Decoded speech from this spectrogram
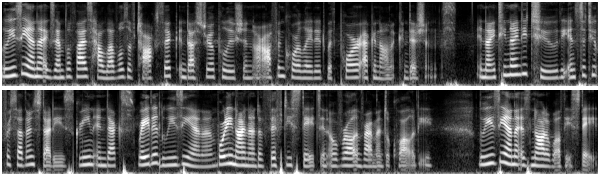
Louisiana exemplifies how levels of toxic industrial pollution are often correlated with poor economic conditions. In 1992, the Institute for Southern Studies Green Index rated Louisiana 49 out of 50 states in overall environmental quality. Louisiana is not a wealthy state.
